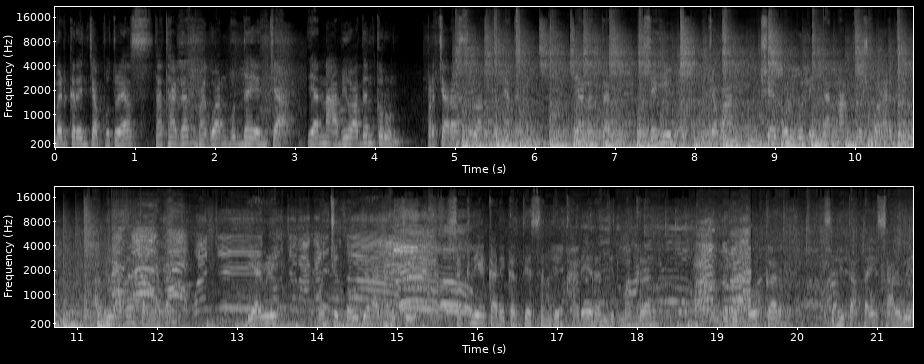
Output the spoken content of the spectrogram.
आंबेडकर यांच्या पुतळ्यास तथागत भगवान बुद्ध यांच्या यांना अभिवादन करून प्रचारास सुरुवात करण्यात आली. यानंतर शहीद जवान अक्षय गोडबोले यांना पुष्पहार घालून अभिवादन करण्यात आले. यावेळी वंचित बहुजन आघाडीचे सक्रिय कार्यकर्ते संदीप खाडे रणजित मकरन दिलीप बोरकर सुनीताताई साळवे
